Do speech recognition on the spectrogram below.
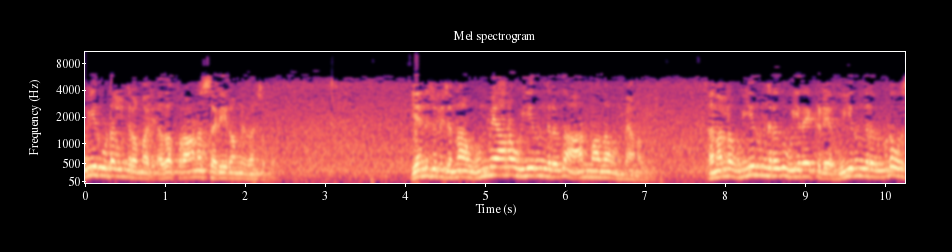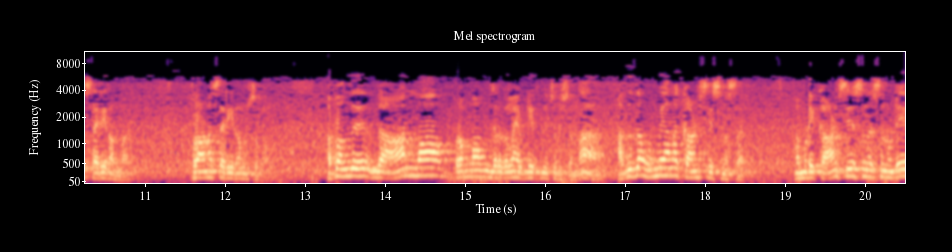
உயிர் உடல்ங்கிற மாதிரி அதான் பிராண சரீரம்னு தான் சொல்லுவோம் ஏன்னு சொல்லி சொன்னால் உண்மையான உயிர்ங்கிறது ஆன்மா தான் உண்மையான உயிர். அதனால உயிர்ங்கிறது உயிரே கிடையாது. உயிர்ங்கிறது கூட ஒரு சரீரம் தான். புராண சரீரம்னு சொல்லுவாங்க. அப்போ வந்து இந்த ஆன்மா பிரம்மங்கிறதெல்லாம் எப்படி இருந்துச்சுன்னு சொல்லி அதுதான் உண்மையான கான்சியஸ்னஸ் சார் நம்முடைய கான்சியஸ்னஸ்னுடைய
